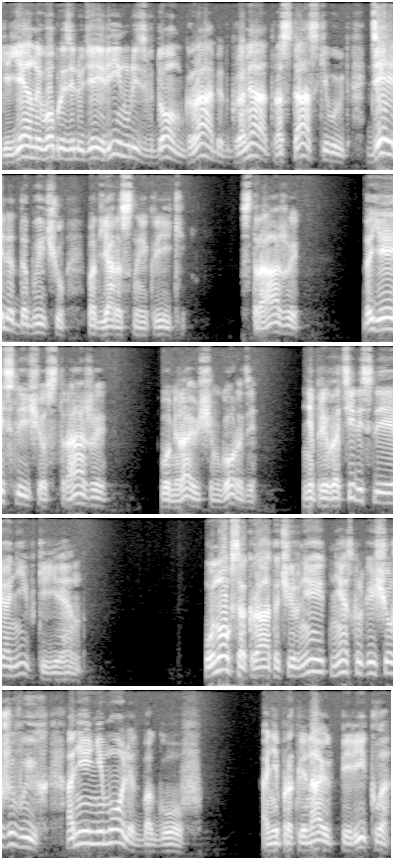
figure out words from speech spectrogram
гиены в образе людей ринулись в дом, грабят, громят, растаскивают, делят добычу под яростные крики. Стражи, да есть ли еще стражи в умирающем городе? Не превратились ли и они в гиен? У ног Сократа чернеет несколько еще живых. Они не молят богов. Они проклинают Перикла,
